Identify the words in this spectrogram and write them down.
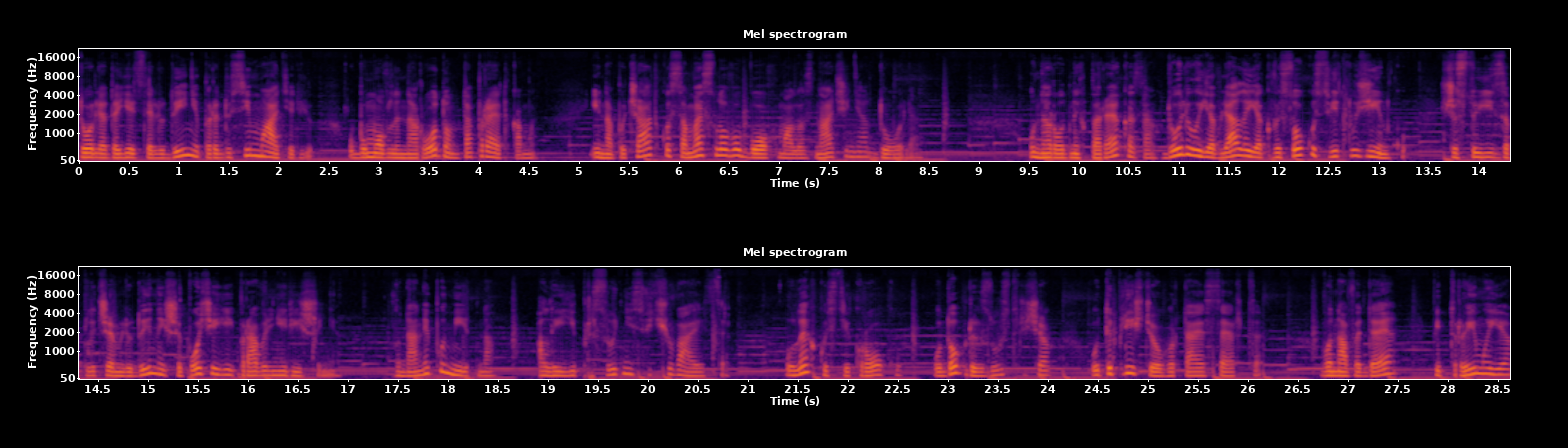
Доля дається людині передусім матір'ю, обумовлена родом та предками, і на початку саме слово Бог мало значення доля. У народних переказах долю уявляли як високу світлу жінку, що стоїть за плечем людини і шепоче їй правильні рішення. Вона непомітна, але її присутність відчувається у легкості кроку, у добрих зустрічах, у теплі, що огортає серце. Вона веде, підтримує,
